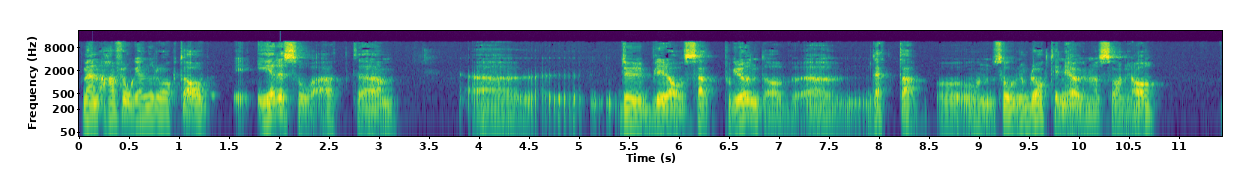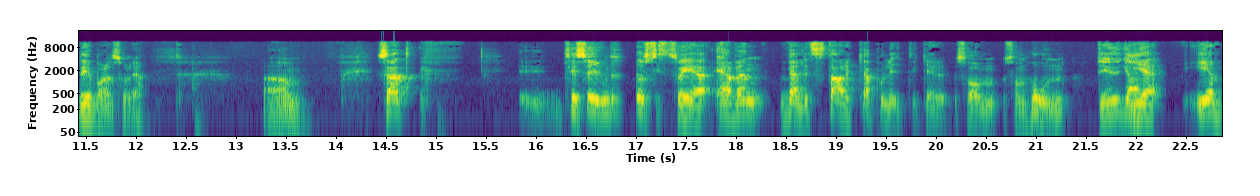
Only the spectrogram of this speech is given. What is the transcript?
men han frågade henne rakt av, är det så att uh, uh, du blir avsatt på grund av uh, detta? Och hon såg honom rakt in i ögonen och sa ja, det är bara så det. Um, så att till syvende och sist så är även väldigt starka politiker som, som hon ju är, är,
